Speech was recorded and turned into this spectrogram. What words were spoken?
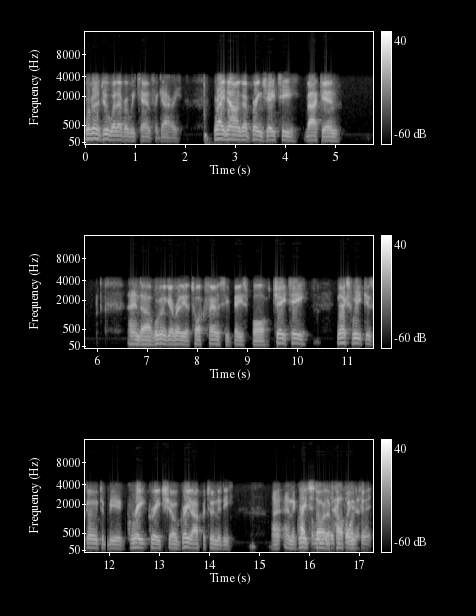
We're going to do whatever we can for Gary. Right now, I'm going to bring JT back in. And uh, we're going to get ready to talk fantasy baseball. JT, next week is going to be a great, great show, great opportunity, uh, and a great Absolutely. start of Looking helping. forward to it.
